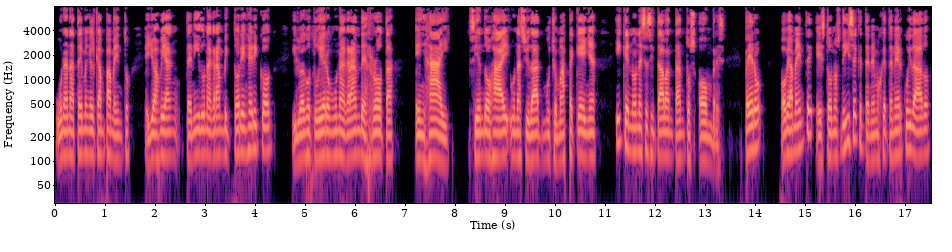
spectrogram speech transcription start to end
un anatema en el campamento, ellos habían tenido una gran victoria en Jericó y luego tuvieron una gran derrota en Jai, siendo Jai una ciudad mucho más pequeña y que no necesitaban tantos hombres. Pero, obviamente, esto nos dice que tenemos que tener cuidado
